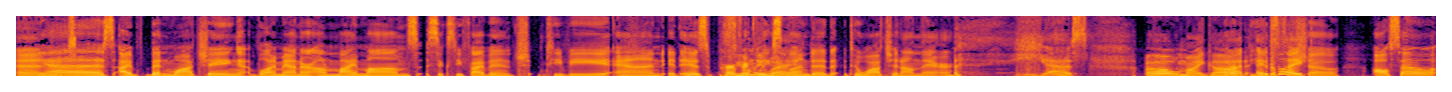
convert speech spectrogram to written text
And yes, I've been watching Bly Manor on my mom's 65 inch TV, and it is perfectly splendid to watch it on there. yes. Oh my god. What a beautiful it's like show. Also,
